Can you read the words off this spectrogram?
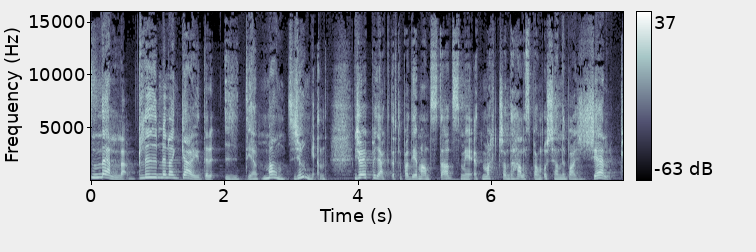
snälla, bli mina guider i diamantdjungeln. Jag är på jakt efter ett par diamantstuds med ett matchande halsband och känner bara hjälp.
